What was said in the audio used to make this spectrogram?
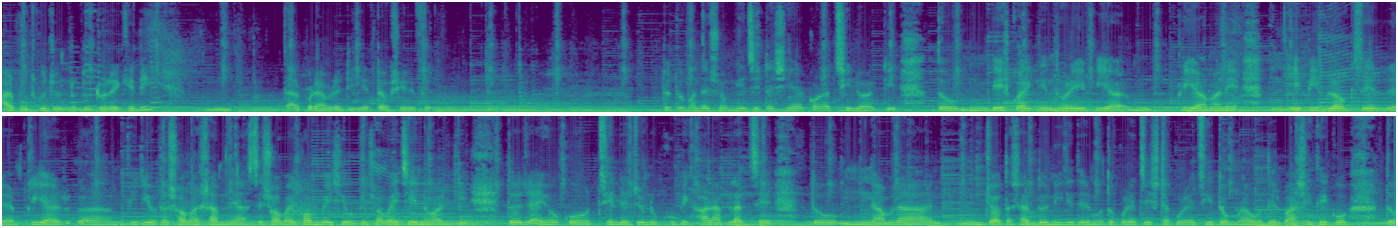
আর পুচকুর জন্য দুটো রেখে দিই। তারপরে আমরা ডিনারটাও সেরে ফেলব। তো তোমাদের সঙ্গে যেটা শেয়ার করা ছিল আর কি। তো বেশ কয়েকদিন ধরেই প্রিয়া প্রিয়া মানে এপি ব্লগসের প্রিয়ার ভিডিওটা সবার সামনে আসছে। সবাই কম বেশি ওকে সবাই চেনো আর কি। তো যাই হোক, ওর ছেলের জন্য খুবই খারাপ লাগছে। তো আমরা যথাসাধ্য নিজেদের মতো করে চেষ্টা করেছি, তোমরা ওদের পাশে থেকো। তো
